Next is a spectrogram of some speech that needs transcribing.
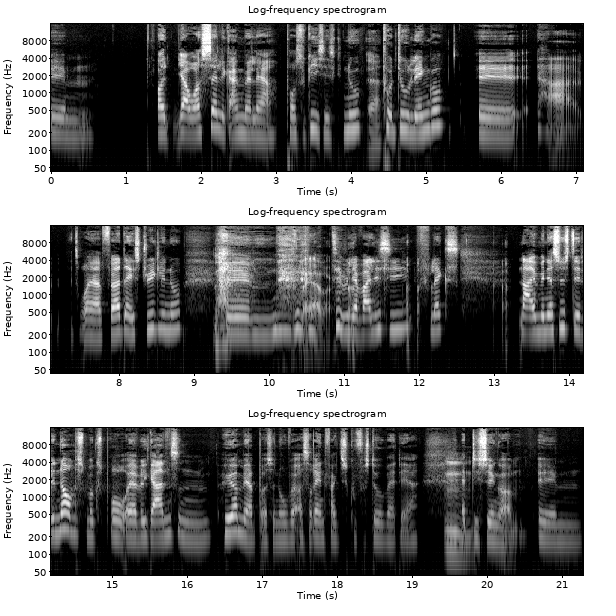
Øhm, og jeg er jo også selv i gang med at lære portugisisk nu Ja. på Duolingo. Øh, har, jeg tror, jeg er 40 dage streak lige nu. øhm, det vil jeg bare lige sige. Flex. Nej, men jeg synes, det er et enormt smukt sprog, og jeg vil gerne sådan høre mere bossa nova, og så rent faktisk kunne forstå, hvad det er, mm. at de synger om. Øhm,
